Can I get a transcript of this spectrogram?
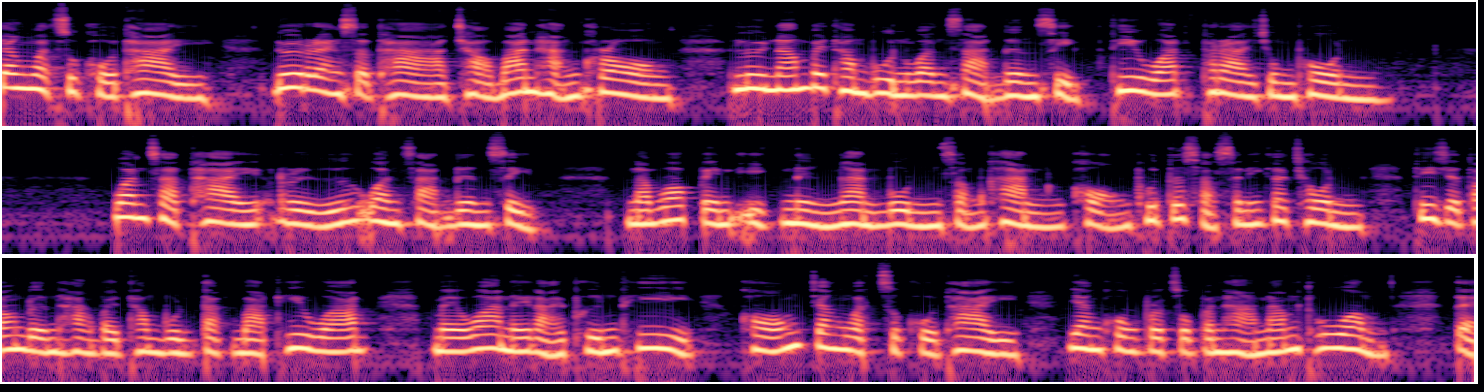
จังหวัดสุขโขทัยด้วยแรงศรัทธาชาวบ้านหางครอง ลุยน้ำไปทำบุญวันศาสตร์เดือนสิบที่วัดพรายชุมพล วันศาสตร์ไทยหรือวันศาสตร์เดือนสิบนับว่าเป็นอีกหนึ่งงานบุญสำคัญของพุทธศาสนิกชน ที่จะต้องเดินทางไปทำบุญตักบาตรที่วัด แม้ว่าในหลายพื้นที่ของจังหวัดสุขโขทัยยังคงประสบปัญหาน้ำท่วม แต่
